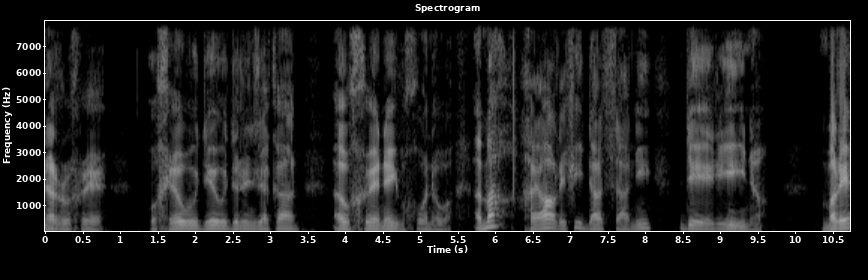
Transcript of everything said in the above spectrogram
نەڕوخێ و خێو و دێ و درنجەکان ئەو خوێنەی بخۆنەوە ئەمە خەیاڵێکی داستانی دێرینە بەڵێ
